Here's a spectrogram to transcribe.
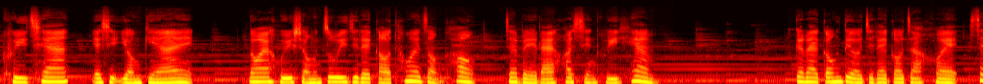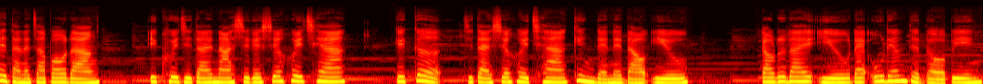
开车，也是用行的，拢爱非常注意这个交通的状况，才未来发生危险。过来讲到一个五十岁细胆的查甫人，伊开一台纳色的小货车，结果这台小货车竟然的漏油，倒入来油来污染着路面，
